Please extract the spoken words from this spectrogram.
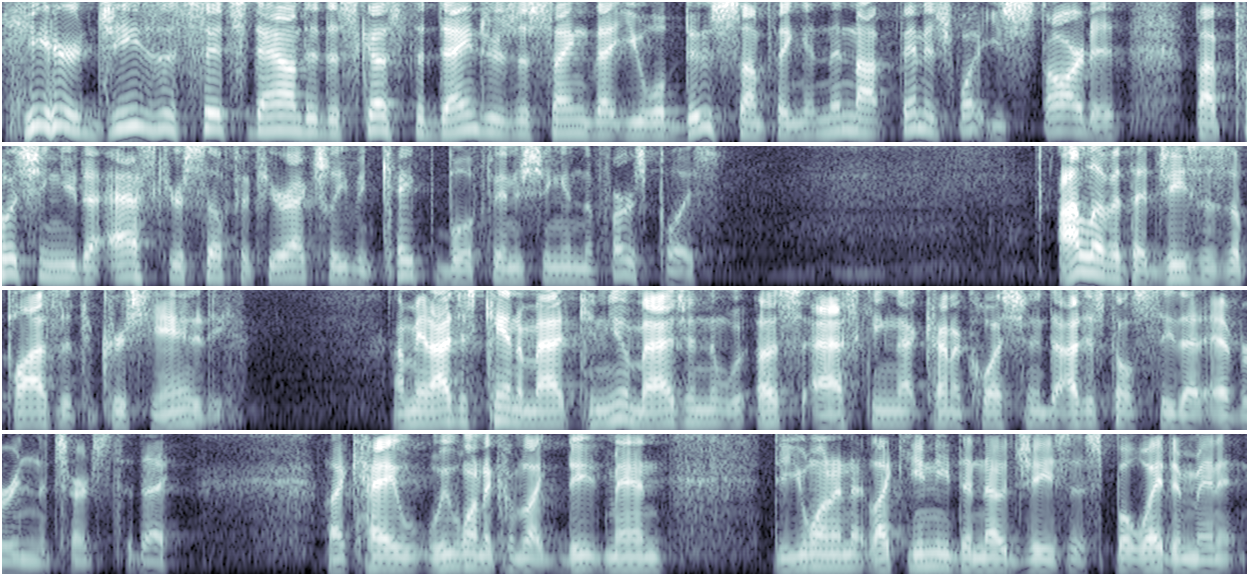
Here, Jesus sits down to discuss the dangers of saying that you will do something and then not finish what you started by pushing you to ask yourself if you're actually even capable of finishing in the first place. I love it that Jesus applies it to Christianity. I mean, I just can't imagine. Can you imagine us asking that kind of question? I just don't see that ever in the church today. Like, hey, we want to come, like, dude, man, do you want to know? Like, you need to know Jesus, but wait a minute.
